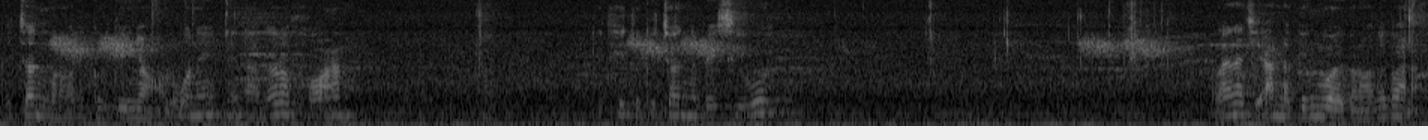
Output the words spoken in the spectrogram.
Cái chân của nó thì cực kỳ nhỏ luôn ấy, nên là rất là khó ăn. Cái thịt ở cái chân nó bé xíu ấy. Đấy là chỉ ăn được cái người của nó thôi các bạn ạ.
